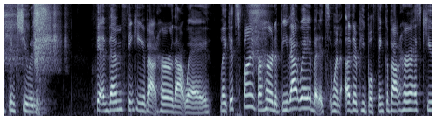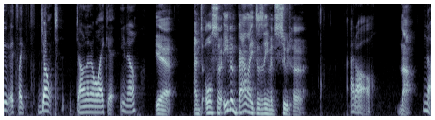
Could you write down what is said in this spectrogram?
i think she was them thinking about her that way. Like it's fine for her to be that way, but it's when other people think about her as cute, it's like don't, don't, I don't like it, you know, Yeah. And also, even ballet doesn't even suit her. at all. Nah. No,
